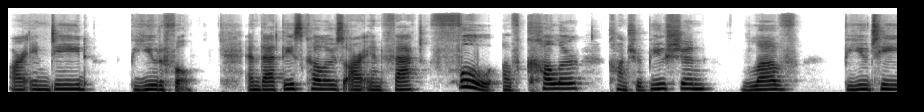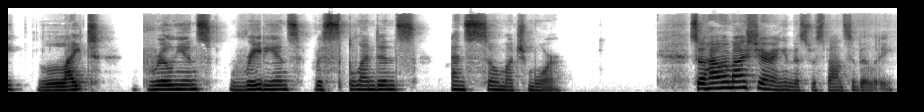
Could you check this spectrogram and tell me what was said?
are indeed beautiful, and that these colors are in fact full of color, contribution, love, beauty, light, brilliance, radiance, resplendence, and so much more. So, how am I sharing in this responsibility?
